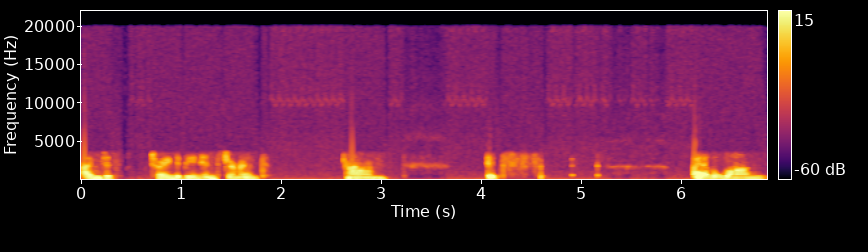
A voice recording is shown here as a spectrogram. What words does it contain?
I'm just trying to be an instrument. Um it's I have a long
